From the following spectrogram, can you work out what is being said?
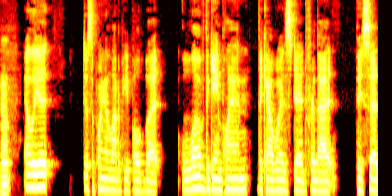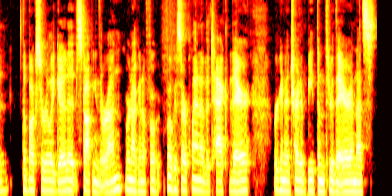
Yep. Elliott disappointed a lot of people, but love the game plan the Cowboys did for that. They said the Bucks are really good at stopping the run. We're not going to fo- focus our plan of attack there. We're going to try to beat them through the air, and that's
